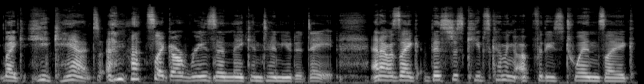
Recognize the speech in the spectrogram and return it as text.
like he can't, and that's like a reason they continue to date. And I was like, this just keeps coming up for these twins, like.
